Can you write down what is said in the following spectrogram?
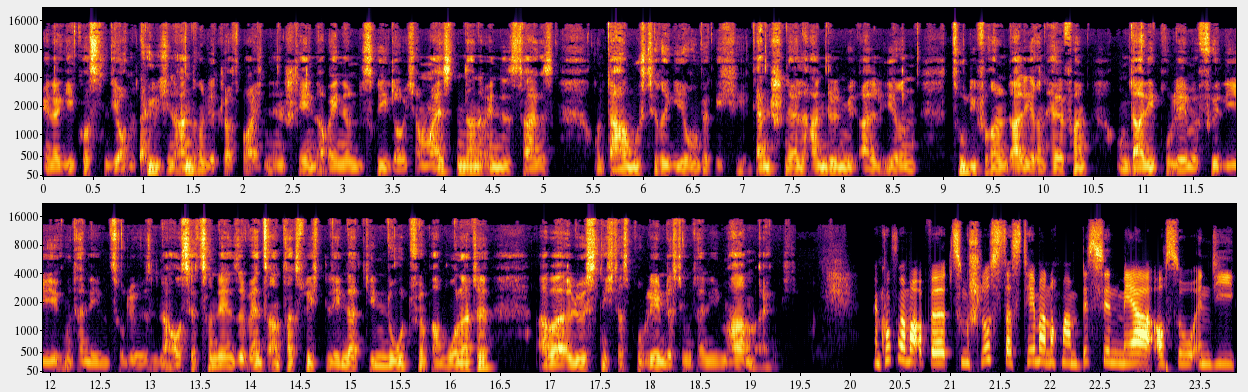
Energiekosten, die auch natürlich in anderen Wirtschaftsbereichen entstehen, aber in der Industrie, glaube ich, am meisten dann am Ende des Tages. Und da muss die Regierung wirklich ganz schnell handeln mit all ihren Zulieferern und all ihren Helfern, um da die Probleme für die Unternehmen zu lösen. Eine Aussetzung der Insolvenzantragspflicht lindert die Not für ein paar Monate, aber löst nicht das Problem, das die Unternehmen haben eigentlich. Dann gucken wir mal, ob wir zum Schluss das Thema noch mal ein bisschen mehr auch so in die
